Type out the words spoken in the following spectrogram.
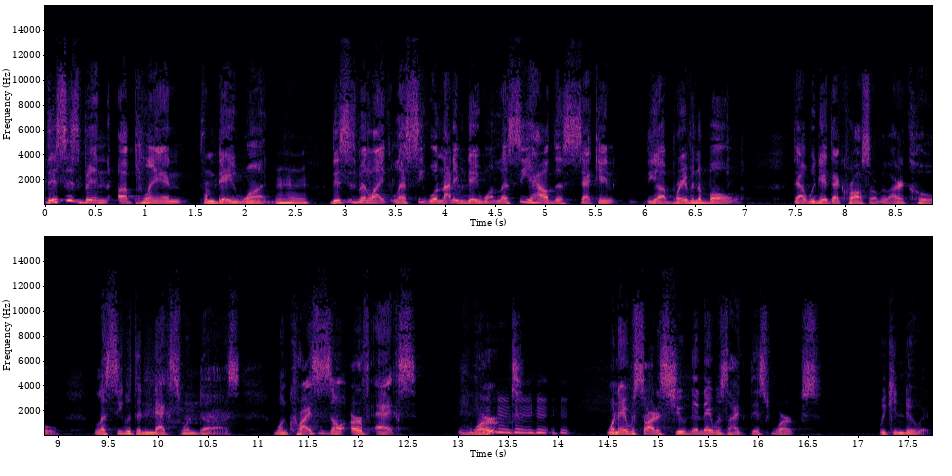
this has been a plan from day one. Mm-hmm. This has been like, let's see. Well, not even day one. Let's see how the second, the uh, Brave and the Bold, that we did that crossover. Like, cool. Let's see what the next one does. When Crisis on Earth X worked, when they started shooting it, they was like, this works. We can do it.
